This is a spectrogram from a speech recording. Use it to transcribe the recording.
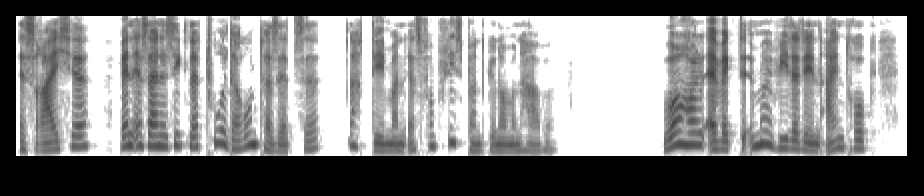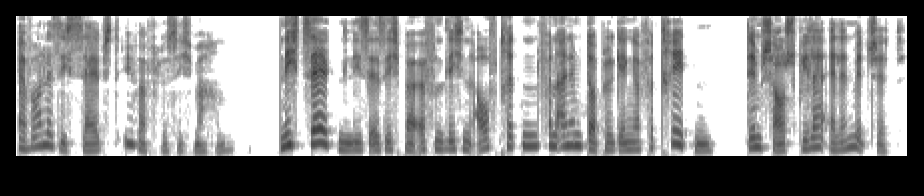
Es reiche, wenn er seine Signatur darunter setze, nachdem man es vom Fließband genommen habe. Warhol erweckte immer wieder den Eindruck, er wolle sich selbst überflüssig machen. Nicht selten ließ er sich bei öffentlichen Auftritten von einem Doppelgänger vertreten, dem Schauspieler Alan Midget.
